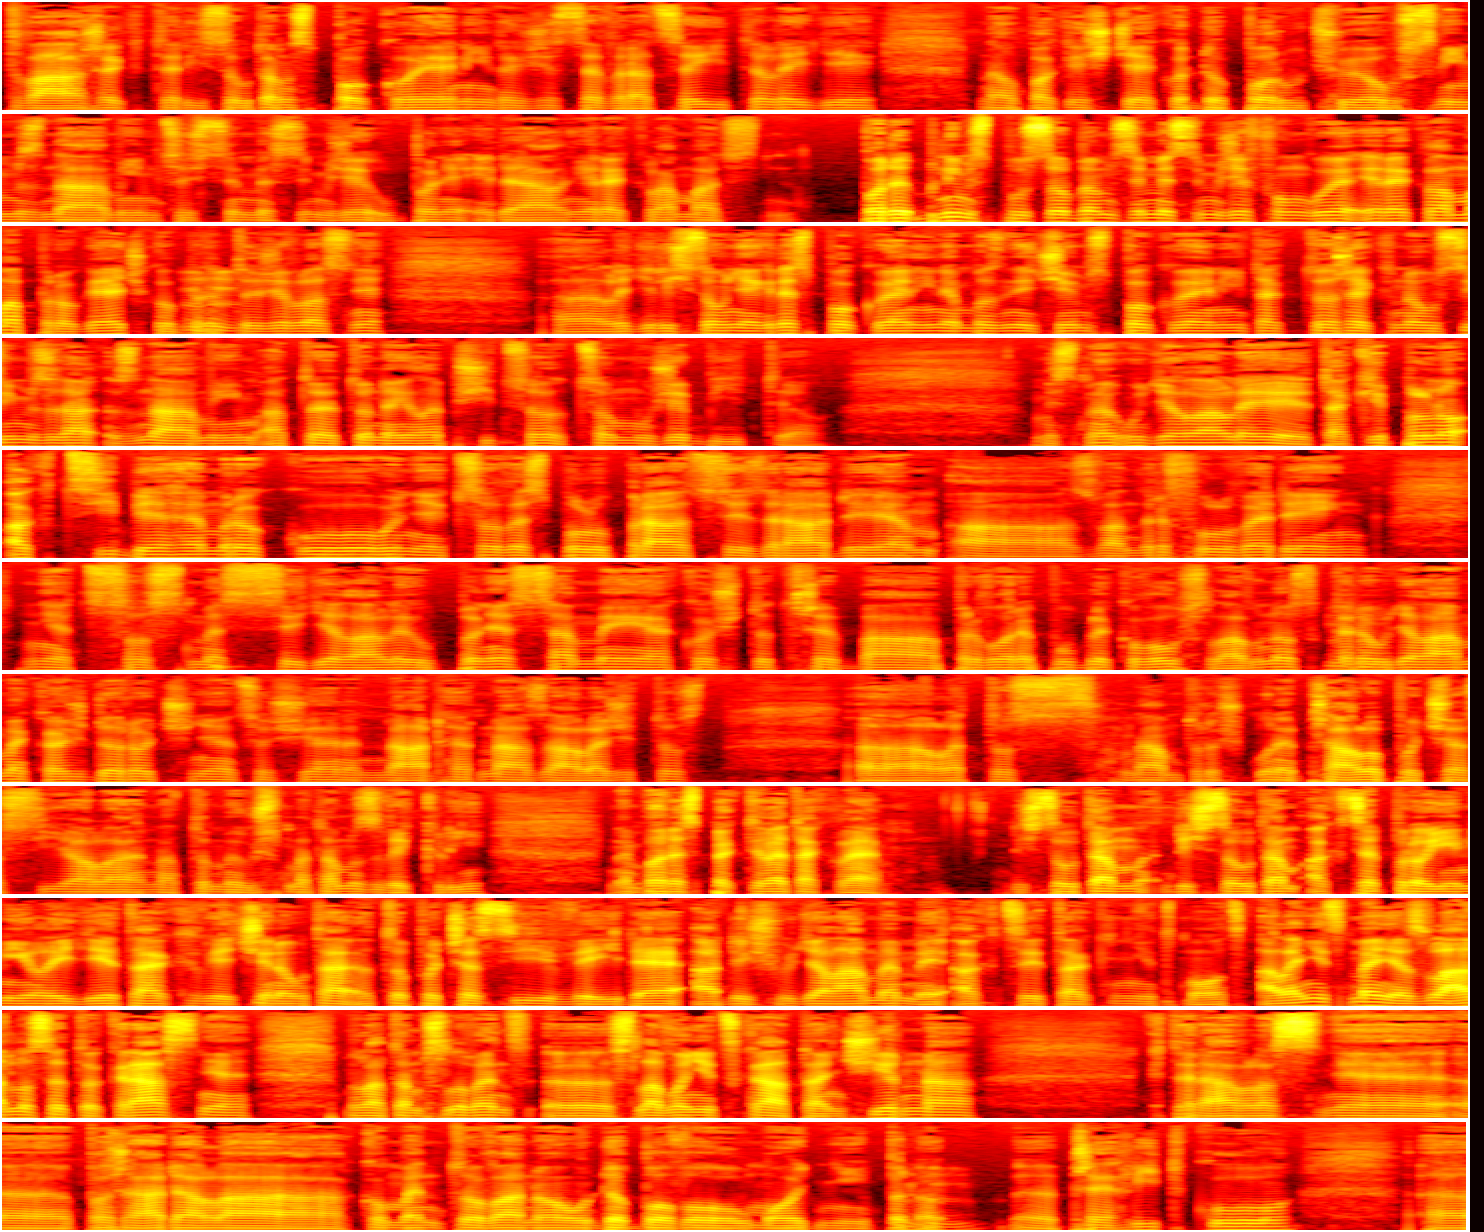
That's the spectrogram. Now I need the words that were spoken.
tváře, které jsou tam spokojený, takže se vracejí ty lidi. Naopak ještě jako doporučují svým známým, což si myslím, že je úplně ideální reklama. Podobným způsobem si myslím, že funguje i reklama pro Gčko, Mhm. protože vlastně eh, lidi, když jsou někde spokojení nebo s něčím spokojení, tak to řeknou svým zna- známým a to je to nejlepší, co, co může být. Jo. My jsme udělali taky plno akcí během roku, něco ve spolupráci s rádiem a s Wonderful Wedding, něco jsme si dělali úplně sami, jakožto třeba prvorepublikovou slavnost, kterou Mhm. děláme každoročně, což je nádherná záležitost. Eh, Letos nám trošku nepřálo počasí, ale na to my už jsme tam zvyklí, nebo respektive takhle. Když jsou, tam, když jsou tam akce pro jiný lidi, tak většinou ta, to počasí vyjde a když uděláme my akci, tak nic moc. Ale nicméně zvládlo se to krásně, byla tam Sloven, eh, slavonická tančírna, která vlastně uh, pořádala komentovanou dobovou módní pro, Mhm. mm-hmm. přehlídku. Uh,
